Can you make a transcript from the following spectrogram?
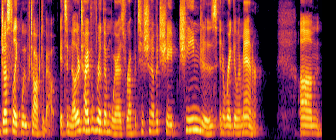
just like we've talked about, it's another type of rhythm, whereas repetition of its shape changes in a regular manner. Um,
